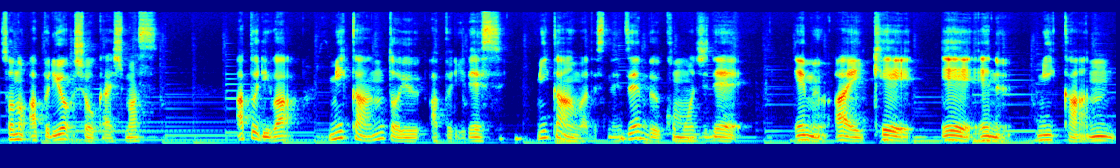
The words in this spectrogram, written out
そのアプリを紹介します。アプリはみかんというアプリです。みかんはですね、全部小文字で MIKAN みかん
